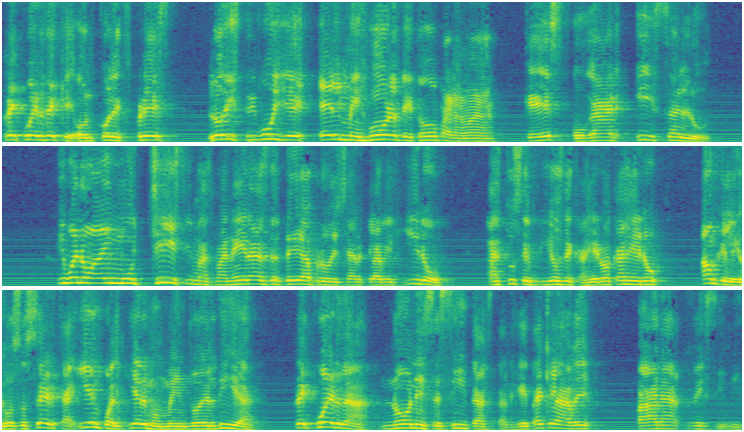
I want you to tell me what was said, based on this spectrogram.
Recuerde que Oncol Express lo distribuye el mejor de todo Panamá, que es Hogar y Salud. Y bueno, hay muchísimas maneras de aprovechar Clave Giro. Haz tus envíos de cajero a cajero, aunque lejos o cerca, y en cualquier momento del día. Recuerda, no necesitas tarjeta clave para recibir.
